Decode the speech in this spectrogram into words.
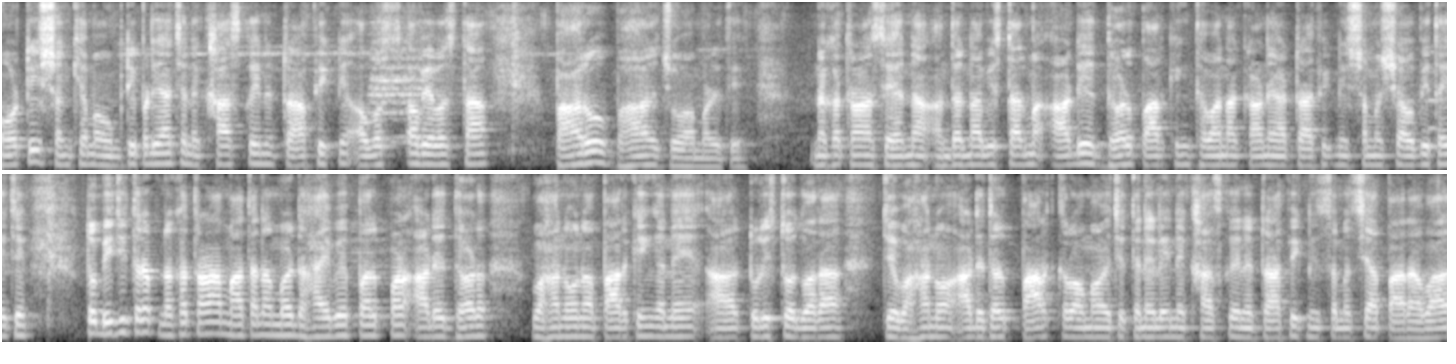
મોટી સંખ્યામાં ઉમટી પડ્યા છે અને ખાસ કરીને ટ્રાફિકની અવ્યવસ્થા ભારોભાર જોવા મળી હતી નખત્રાણા શહેરના અંદરના વિસ્તારમાં આડેધડ પાર્કિંગ થવાના કારણે આ ટ્રાફિકની સમસ્યા ઊભી થઈ છે. તો બીજી તરફ નખત્રાણા માતાના મઢ હાઈવે પર પણ આડેધડ વાહનોના પાર્કિંગ અને આ ટુરિસ્ટો દ્વારા જે વાહનો આડેધડ પાર્ક કરવામાં આવે છે તેને લઈને ખાસ કરીને ટ્રાફિકની સમસ્યા પારાવાર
